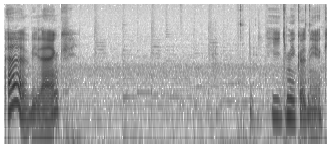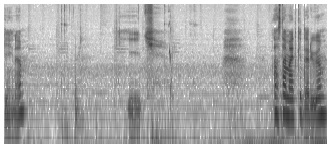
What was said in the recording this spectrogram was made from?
Elvileg így működnie kéne. Így. Aztán majd kiderül,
